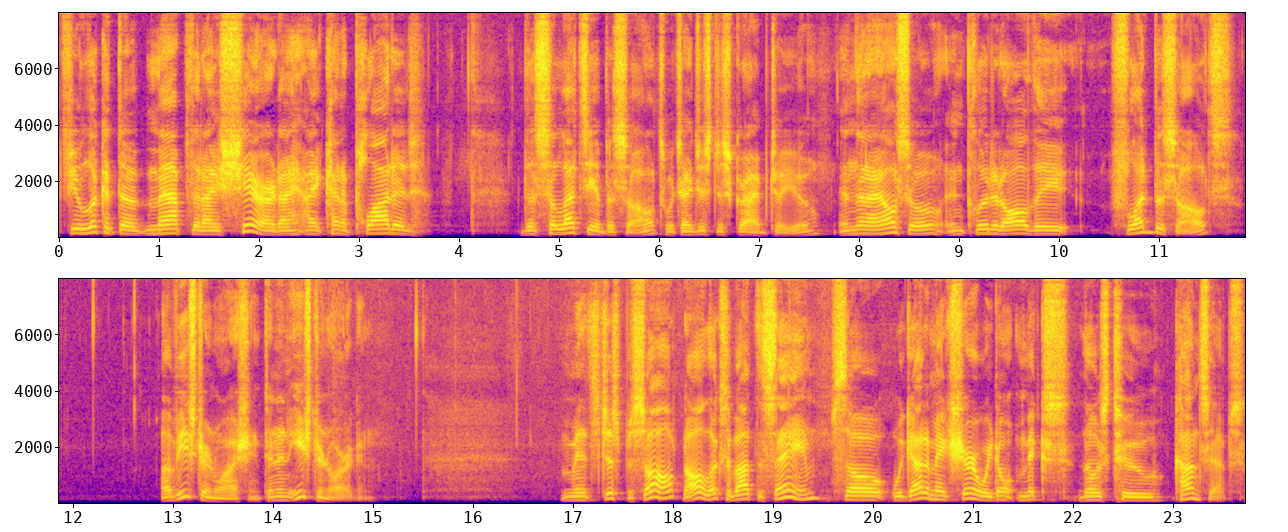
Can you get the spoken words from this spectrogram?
if you look at the map that I shared, I, I kind of plotted the Siletzia basalts, which I just described to you, and then I also included all the flood basalts of eastern Washington and eastern Oregon. I mean, it's just basalt. It all looks about the same, so we got to make sure we don't mix those two concepts.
